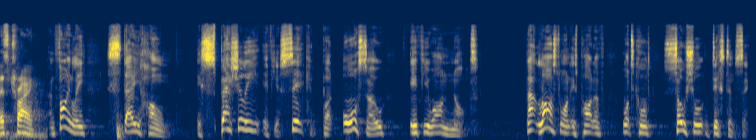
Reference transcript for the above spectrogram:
let's try. And finally stay home, especially if you're sick, but also if you are not. That last one is part of what's called social distancing.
